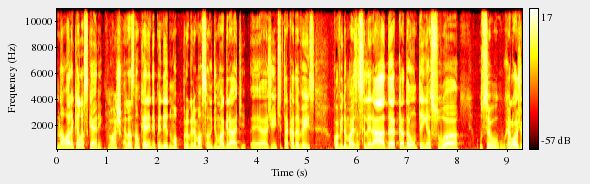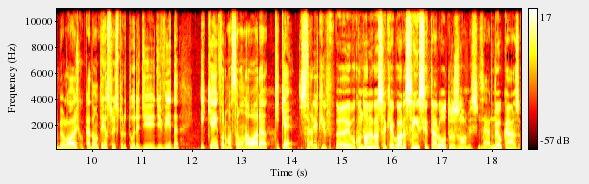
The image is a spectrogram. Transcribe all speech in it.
na hora que elas querem. Lógico. Elas não querem depender de uma programação e de uma grade. É, a gente está cada vez com a vida mais acelerada, cada um tem a sua, o seu relógio biológico, cada um tem a sua estrutura de, de vida e quer a informação na hora que quer. Sabia que uh, eu vou contar um negócio aqui agora sem citar outros nomes. Certo. No meu caso,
